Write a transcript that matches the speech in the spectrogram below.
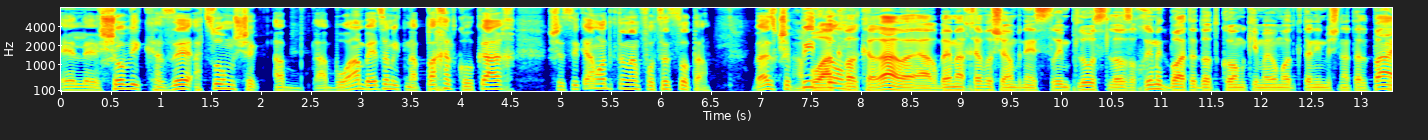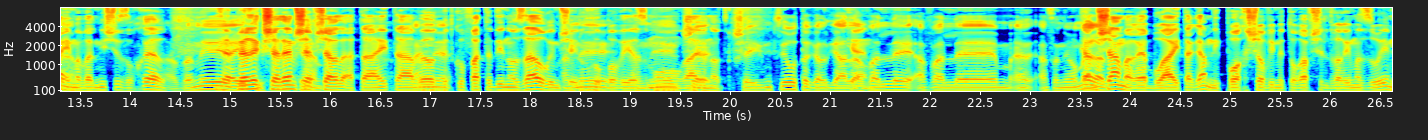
לשווי כזה עצום, שהבועה בעצם מתנפחת כל כך, שסיכה מאוד קטנה מפוצצת אותה. ואז כשפתאום... הבועה כבר קרה, הרבה מהחבר'ה שהיום בני 20 פלוס לא זוכרים את בועת הדוט קום, כי הם היו מאוד קטנים בשנת 2000, כן. אבל מי שזוכר, אז אני זה הייתי פרק שלם כן. שאפשר, אתה היית עוד בתקופת הדינוזאורים אני- שילכו פה ויזמו אני- רעיונות. כשהמציאו את הגלגל, כן. אבל, אה, אבל, אה, אז אני אומר... גם אז- שם, הרי הבועה הייתה גם ניפוח שווי מטורף של דברים הזויים,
